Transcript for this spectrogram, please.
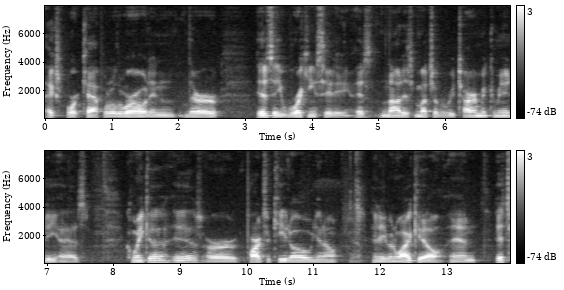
export capital of the world, and there is a working city. It's not as much of a retirement community as Cuenca is, or parts of Quito, you know, and even Guayaquil. And it's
